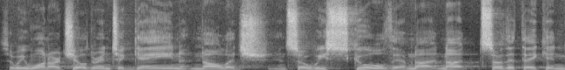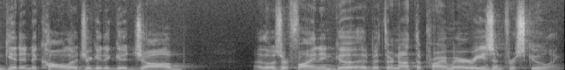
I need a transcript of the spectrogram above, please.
So we want our children to gain knowledge. And so we school them, not, not so that they can get into college or get a good job. Uh, those are fine and good, but they're not the primary reason for schooling.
